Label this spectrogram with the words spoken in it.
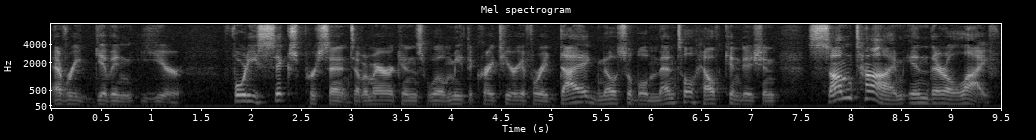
every given year. 46% of Americans will meet the criteria for a diagnosable mental health condition sometime in their life.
